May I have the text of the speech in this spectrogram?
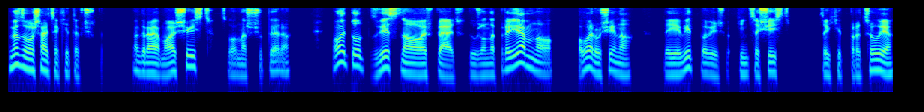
Не залишається хід F4. Ми граємо А6, слон H4. Ну і тут, звісно, F5 дуже неприємно, але рушина дає відповідь, кінь 6 цей хід працює,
